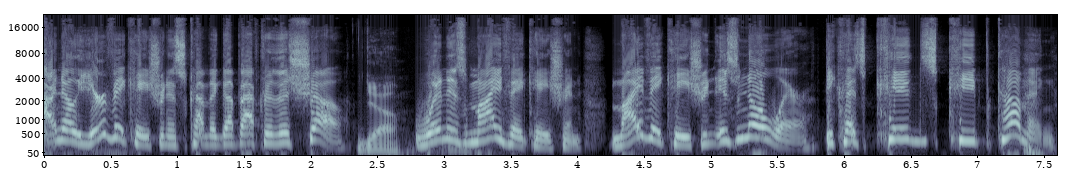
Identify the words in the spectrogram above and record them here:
I know your vacation is coming up after this show. Yeah. When is my vacation? My vacation is nowhere because kids keep coming.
